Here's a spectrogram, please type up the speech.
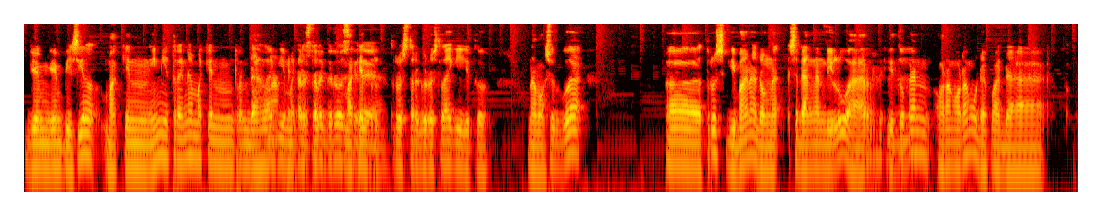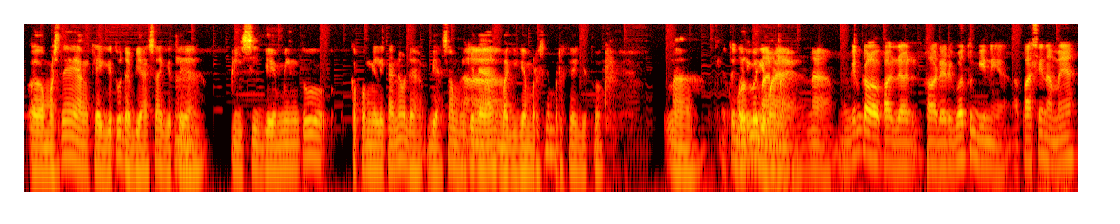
game-game PC makin ini trennya makin rendah lagi, Makin makin terus ter- tergerus makin gitu ya. ter- terus tergerus lagi gitu. Nah maksud gua eh terus gimana dong? Nah, sedangkan di luar itu Hmm. kan orang-orang udah pada eh, maksudnya yang kayak gitu udah biasa gitu ya. Hmm. PC gaming tuh kepemilikannya udah biasa mungkin ya Ah. bagi gamers-gamers kayak gitu. Nah, itu jadi gimana, gimana? ya nah mungkin kalau kalau dari, kalau dari gue tuh gini ya apa sih namanya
